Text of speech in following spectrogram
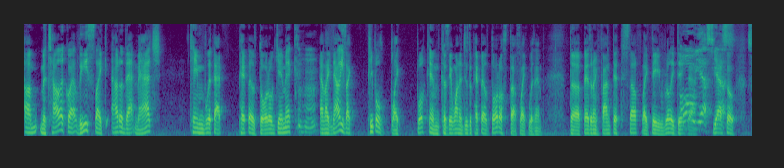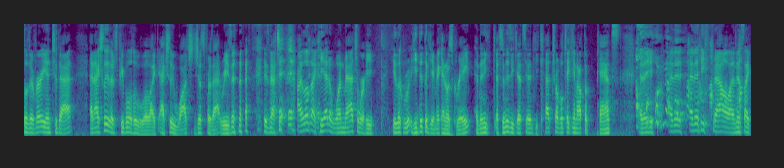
um, Metálico, at least like out of that match, came with that Pepe El Toro gimmick, Mm-hmm. and like now he's like people like book him because they want to do the Pepe El Toro stuff like with him, the Pedro Infante stuff. Like they really dig Oh, that. yes, yeah. yes. So so they're very into that. And actually, there's people who will like actually watch just for that reason. His match, I love. Like he had a one match where he he looked he did the gimmick and it was great. And then he, as soon as he gets in, he had trouble taking off the pants, and then he, Oh, no. and then and then he fell. And it's like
